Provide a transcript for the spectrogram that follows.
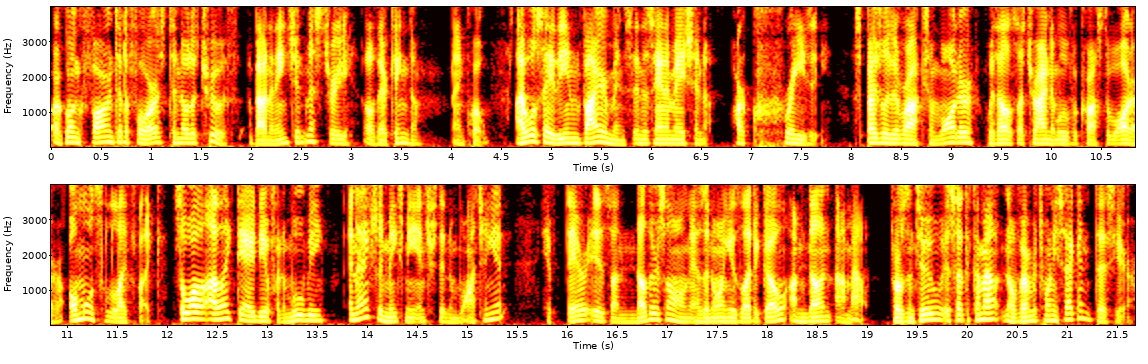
are going far into the forest to know the truth about an ancient mystery of their kingdom. End quote. I will say the environments in this animation are crazy, especially the rocks and water, with Elsa trying to move across the water, almost lifelike. So while I like the idea for the movie, and it actually makes me interested in watching it, if there is another song as annoying as Let It Go, I'm done, I'm out. Frozen 2 is set to come out November 22nd this year.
